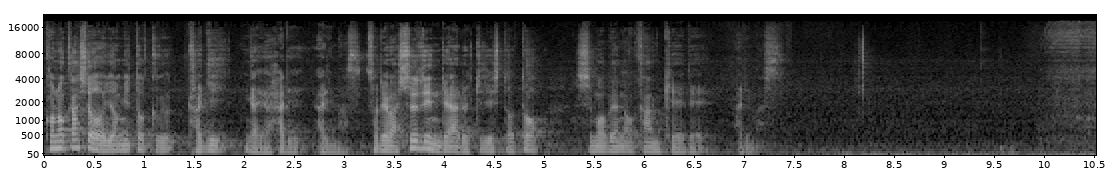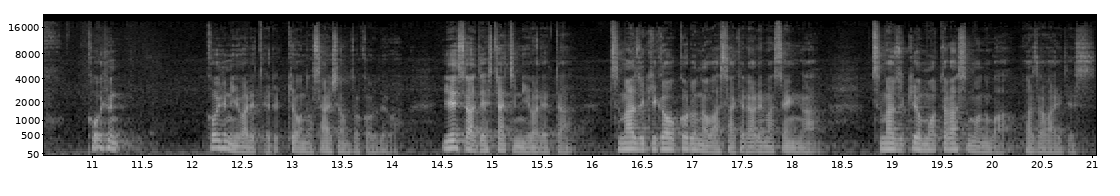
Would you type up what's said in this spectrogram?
この箇所を読み解く鍵がやはりあります。それは主人であるキリストとしもべの関係であります。こういうふうにこういうふうに言われている今日の最初のところでは。イエスは弟子たちに言われた。つまずきが起こるのは避けられませんがつまずきをもたらすものは災いです。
